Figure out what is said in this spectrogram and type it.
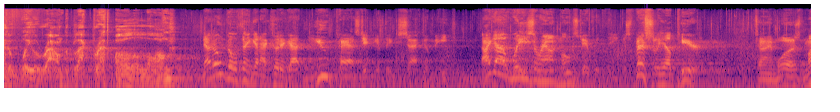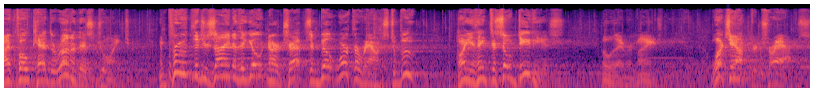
Had a way around the Black Breath all along? Now don't go thinking I could have gotten you past it, you big sack of meat. I got ways around most everything, especially up here. Time was, my folk had the run of this joint. Improved the design of the Jotnar traps and built workarounds to boot. Why you think they're so devious? Oh, that reminds me. Watch out for traps.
